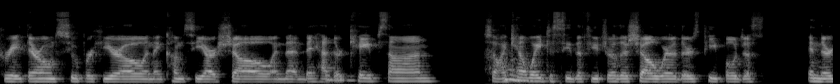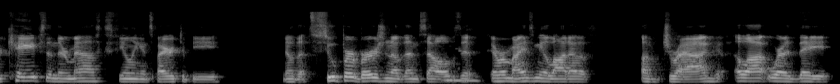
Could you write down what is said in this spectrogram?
create their own superhero and then come see our show and then they had their mm-hmm. capes on. So i can't wait to see the future of the show where there's people just in their capes and their masks feeling inspired to be you know that super version of themselves. Yeah. it, it reminds me a lot of of drag a lot where they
